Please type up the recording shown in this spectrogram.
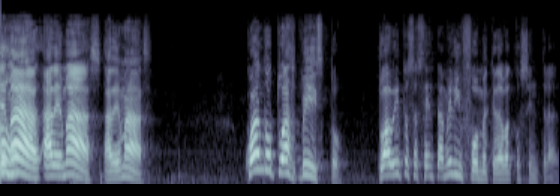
Además, además, además, cuando tú has visto, tú has visto 60 mil informes que da el Banco Central.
